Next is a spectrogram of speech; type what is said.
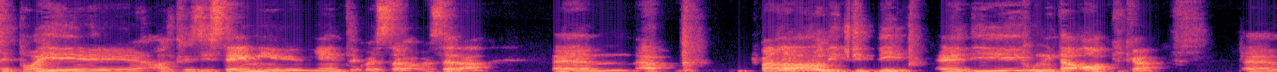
E poi altri sistemi, niente, questa, questa era... Ehm, parlavamo di CD e di unità ottica, eh,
